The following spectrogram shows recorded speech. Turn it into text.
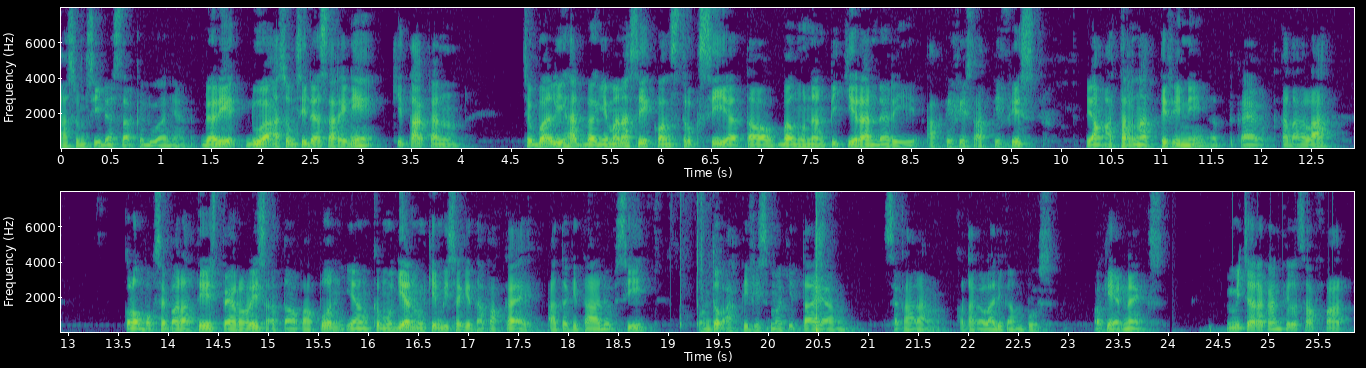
asumsi dasar keduanya. Dari dua asumsi dasar ini kita akan coba lihat bagaimana sih konstruksi atau bangunan pikiran dari aktivis-aktivis yang alternatif ini kayak katakanlah kelompok separatis, teroris atau apa pun yang kemudian mungkin bisa kita pakai atau kita adopsi untuk aktivisme kita yang sekarang, katakanlah di kampus. Oke, okay, next. Membicarakan filsafat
